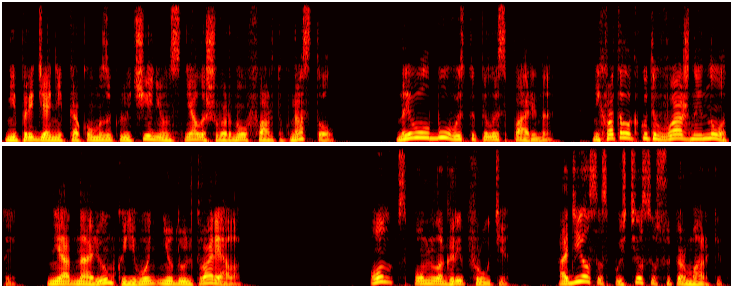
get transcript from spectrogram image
Не придя ни к какому заключению, он снял и швырнул фартук на стол. На его лбу выступила испарина. Не хватало какой-то важной ноты. Ни одна рюмка его не удовлетворяла. Он вспомнил о грейпфруте. Оделся, спустился в супермаркет.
